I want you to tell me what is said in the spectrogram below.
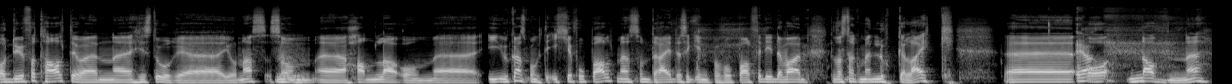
Og du fortalte jo en uh, historie, Jonas, som mm. uh, handla om uh, I utgangspunktet ikke fotball, men som dreide seg inn på fotball. Fordi det var, en, det var snakk om en look-alike. Ja. Og navnet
